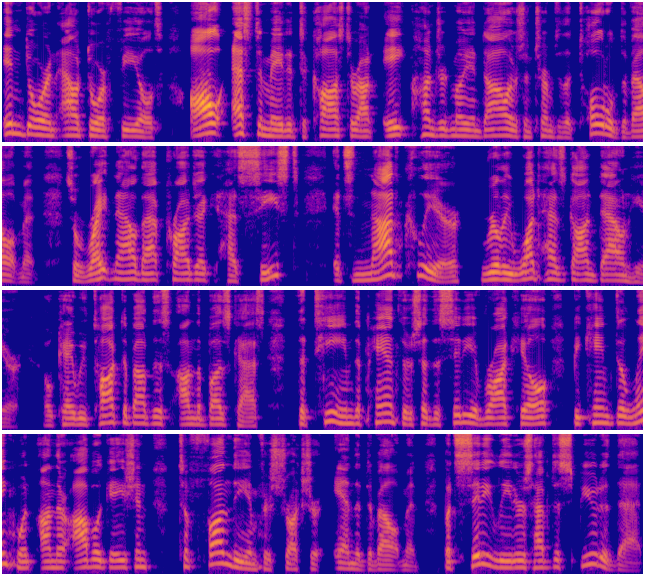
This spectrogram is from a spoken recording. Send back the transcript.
indoor and outdoor fields, all estimated to cost around $800 million in terms of the total development. So, right now, that project has ceased. It's not clear really what has gone down here. Okay, we've talked about this on the Buzzcast. The team, the Panthers, said the city of Rock Hill became delinquent on their obligation to fund the infrastructure and the development, but city leaders have disputed that.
